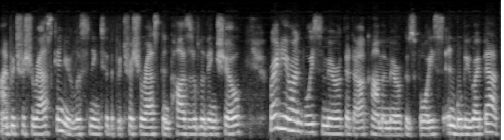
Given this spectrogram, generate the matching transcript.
I'm Patricia Raskin. You're listening to the Patricia Raskin Positive Living Show right here on VoiceAmerica.com, America's Voice, and we'll be right back.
